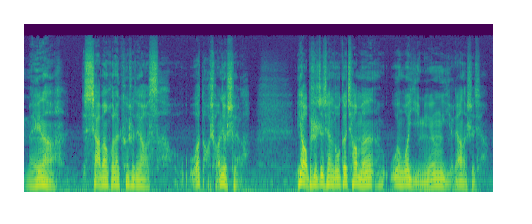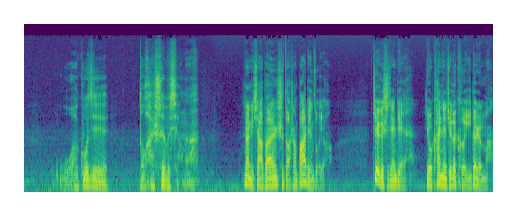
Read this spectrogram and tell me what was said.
没呢，下班回来瞌睡的要死，我倒床就睡了。要不是之前卢哥敲门问我以明以亮的事情，我估计都还睡不醒呢。那你下班是早上八点左右，这个时间点有看见觉得可疑的人吗？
